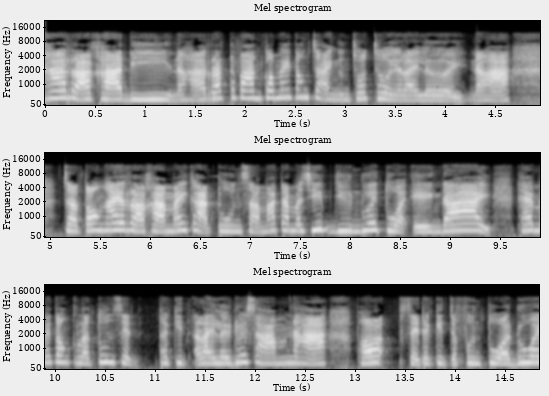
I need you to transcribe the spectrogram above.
ถ้าราคาดีนะคะ รัฐบาลก็ไม่ต้องจ่ายเงินชดเชยอะไรเลยนะคะ จะต้องให้ราคาไม่ขาดทุนสามารถทำอาชีพยืนด้วยตัวเองได้ แทบไม่ต้องกระตุ้นเศรษฐกิจอะไรเลยด้วยซ้ำนะคะ เพราะเศรษฐกิจจะฟื้นตัวด้วย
